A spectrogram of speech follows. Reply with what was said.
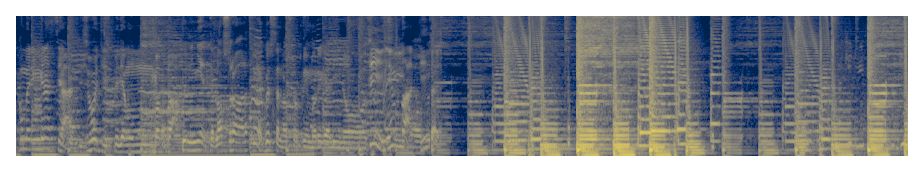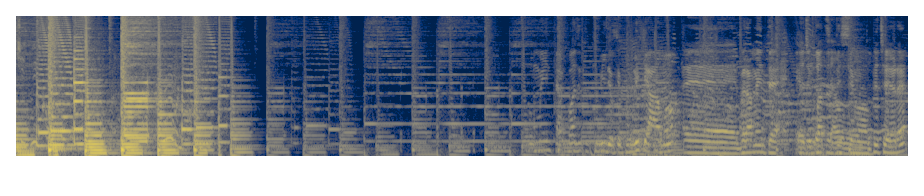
come ringraziarti, se vuoi ti spediamo un babà. Quindi niente, nostro, alla fine questo è il nostro primo regalino. Sì, infatti. quasi veramente ci fa tantissimo molto. piacere.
